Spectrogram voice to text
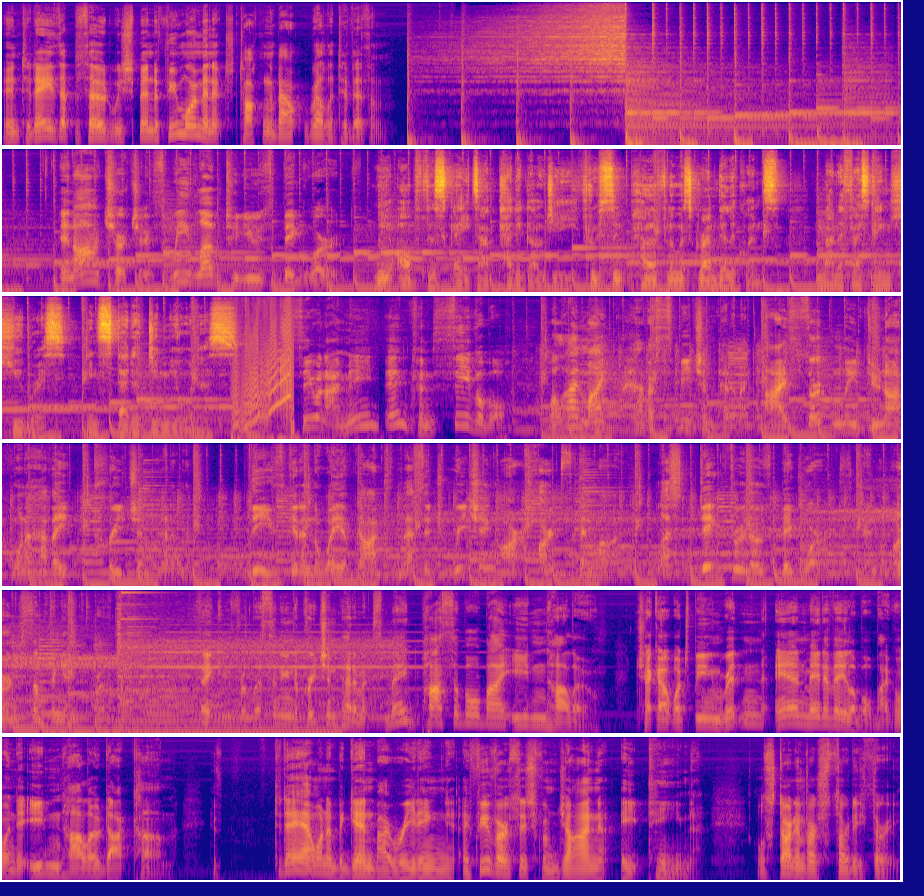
In today's episode, we spend a few more minutes talking about relativism. In our churches, we love to use big words. We obfuscate our pedagogy through superfluous grandiloquence, manifesting hubris instead of demureness. See what I mean? Inconceivable. While I might have a speech impediment, I certainly do not want to have a preach impediment. These get in the way of God's message reaching our hearts and minds. Let's dig through those big words and learn something incredible. Thank you for listening to Preach Impediments, made possible by Eden Hollow. Check out what's being written and made available by going to EdenHollow.com. Today I want to begin by reading a few verses from John 18. We'll start in verse 33.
